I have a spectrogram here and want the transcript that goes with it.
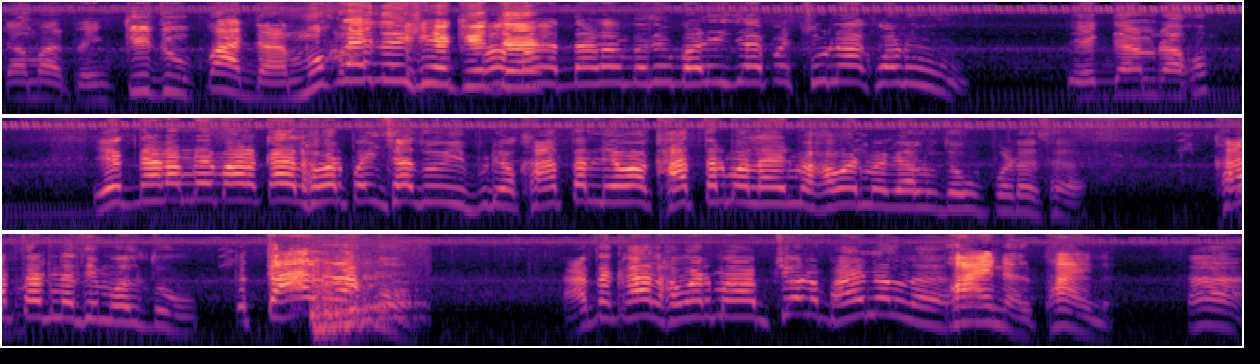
તમાર ભાઈ કીધું પાંચ દાડા મોકલાઈ દઈશ ખેતર. પાંચ દાડામાં બધું બળી જાય પછી શું નાખવાનું? એક દામ રાખો. એક દાડામાં ને મારે કાલ હવાર પૈસા જોઈ પડ્યો ખાતર લેવા ખાતરમાં લાઈનમાં હવારમાં વહેલું જવું પડે છે. ખાતર નથી મળતું. તો કાલ રાખો. આ તો કાલ હવારમાં આપશો ને ફાઇનલ ને. ફાઇનલ ફાઇનલ હા.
